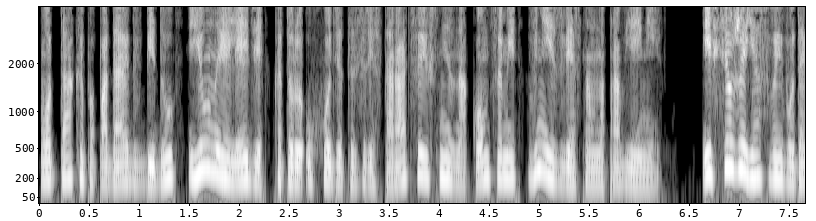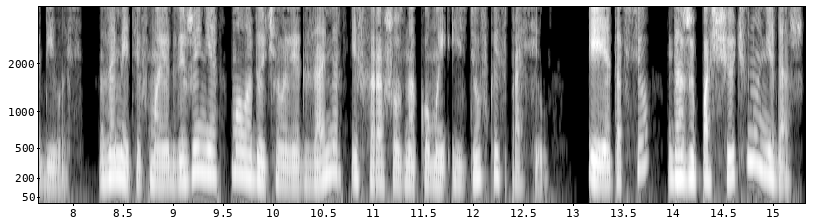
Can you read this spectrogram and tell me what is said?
Вот так и попадают в беду юные леди, которые уходят из ресторации с незнакомцами в неизвестном направлении. И все же я своего добилась. Заметив мое движение, молодой человек замер и с хорошо знакомой издевкой спросил. «И это все? Даже пощечину не дашь?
